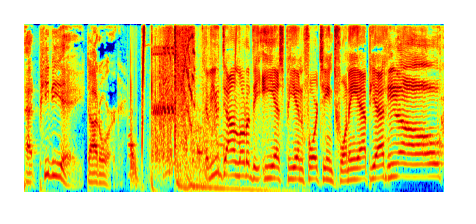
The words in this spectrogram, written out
at pva.org. Have you downloaded the ESPN 1420 app yet? No.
